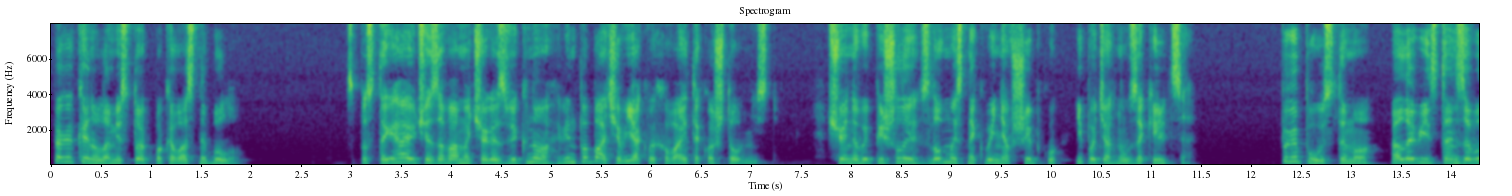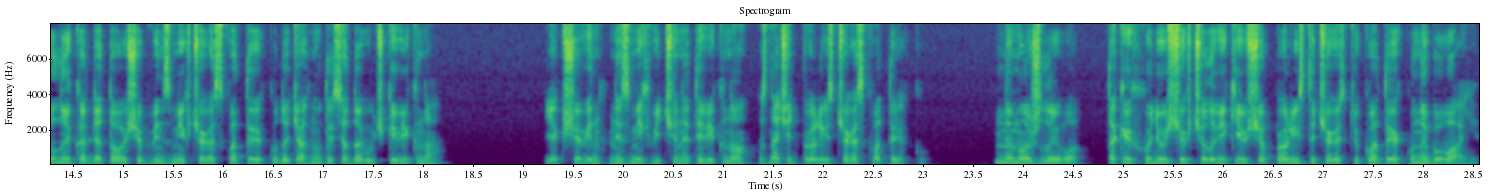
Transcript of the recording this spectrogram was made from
перекинула місток, поки вас не було. Спостерігаючи за вами через вікно, він побачив, як ви ховаєте коштовність. Щойно ви пішли, зловмисник вийняв шибку і потягнув за кільце. Припустимо, але відстань завелика для того, щоб він зміг через квартирку дотягнутися до ручки вікна. Якщо він не зміг відчинити вікно, значить проліз через квартирку. Неможливо. Таких ходющих чоловіків, щоб пролізти через цю квартирку, не буває.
